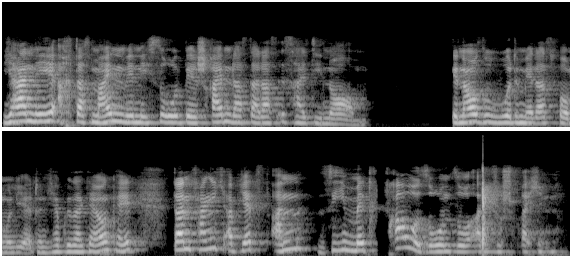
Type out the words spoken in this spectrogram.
ja, nee, ach, das meinen wir nicht so, wir schreiben das da, das ist halt die Norm. Genauso wurde mir das formuliert. Und ich habe gesagt, ja, okay, dann fange ich ab jetzt an, sie mit Frau so und so anzusprechen.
